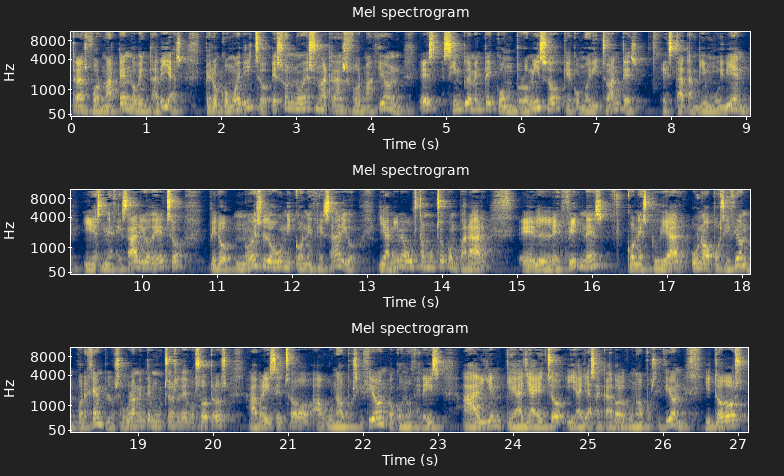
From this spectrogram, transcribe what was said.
transformarte en 90 días. Pero como he dicho, eso no es una transformación, es simplemente compromiso, que como he dicho antes, está también muy bien y es necesario, de hecho, pero no es lo único necesario. Y a mí me gusta mucho comparar el fitness con estudiar una oposición. Por ejemplo, seguramente muchos de vosotros habréis hecho alguna oposición o conoceréis a alguien que haya hecho y haya sacado alguna oposición. Y todos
